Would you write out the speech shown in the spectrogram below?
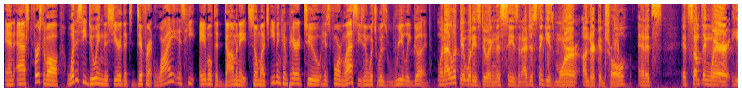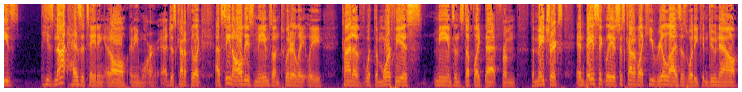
and ask, first of all, what is he doing this year that's different? Why is he able to dominate so much, even compared to his form last season, which was really good? When I look at what he's doing this season, I just think he's more under control, and it's it's something where he's he's not hesitating at all anymore. I just kind of feel like I've seen all these memes on Twitter lately, kind of with the Morpheus memes and stuff like that from the Matrix, and basically it's just kind of like he realizes what he can do now,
